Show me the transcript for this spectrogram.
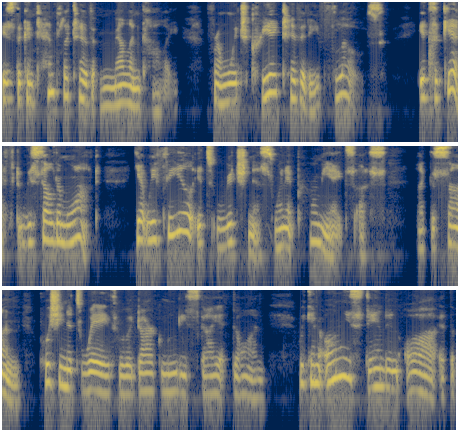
is the contemplative melancholy from which creativity flows. It's a gift we seldom want, yet we feel its richness when it permeates us, like the sun pushing its way through a dark, moody sky at dawn, we can only stand in awe at the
